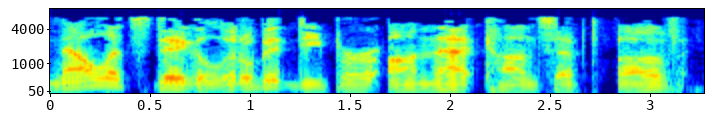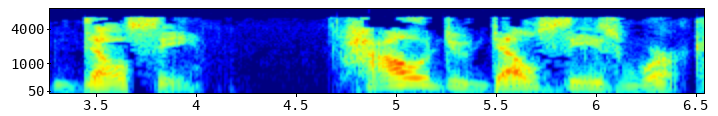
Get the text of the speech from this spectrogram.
Now let's dig a little bit deeper on that concept of DLCI. How do DLCIs work?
